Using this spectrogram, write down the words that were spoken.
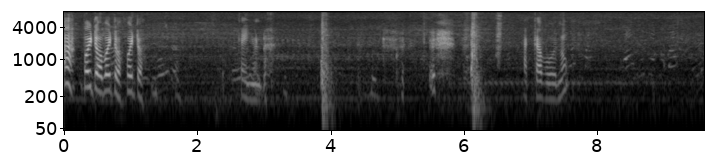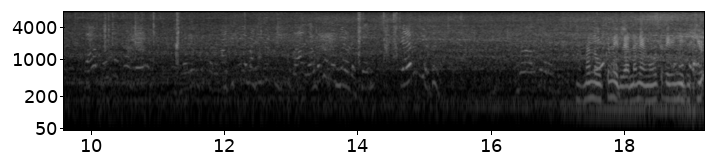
ആ പോയിട്ട് വാ പോയിട്ട് വാ പോയിട്ട് വാ. കഴിഞ്ഞുണ്ട്. അക്ക പോന്നു. അണ്ണൻ നോക്കുന്നില്ല. അണ്ണൻ അങ്ങോട്ട് തിരിഞ്ഞിരിക്കുക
